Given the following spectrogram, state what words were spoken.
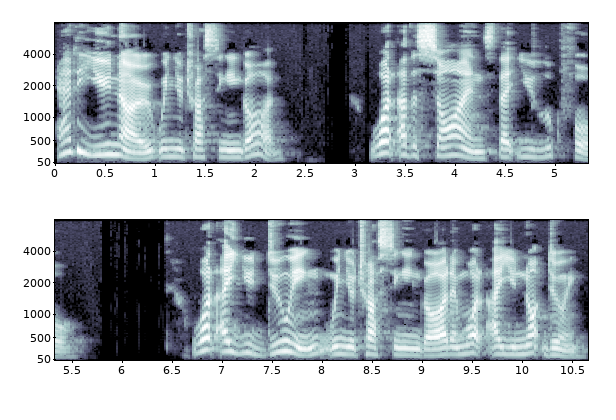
How do you know when you're trusting in God? What are the signs that you look for? What are you doing when you're trusting in God, and what are you not doing?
